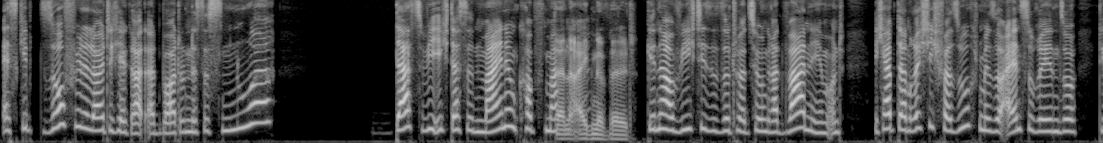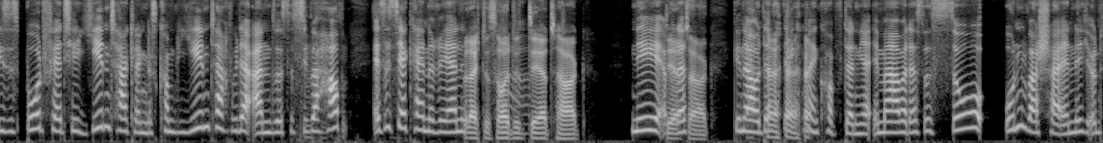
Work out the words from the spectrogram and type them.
es gibt so viele Leute hier gerade an Bord und es ist nur das, wie ich das in meinem Kopf mache. Deine eigene Welt. Genau, wie ich diese Situation gerade wahrnehme. Und ich habe dann richtig versucht, mir so einzureden, so, dieses Boot fährt hier jeden Tag lang, das kommt jeden Tag wieder an. So, es ist überhaupt, es ist ja keine reelle. Vielleicht ist heute Ja. der Tag, Nee, aber der das, Tag. genau, das denkt mein Kopf dann ja immer, aber das ist so unwahrscheinlich und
